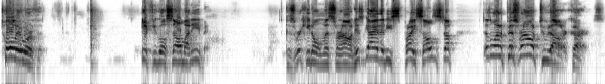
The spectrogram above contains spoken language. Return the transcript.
totally worth it if you go sell them on eBay. Because Ricky don't mess around. His guy that he probably sells the stuff doesn't want to piss around with $2 cards.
